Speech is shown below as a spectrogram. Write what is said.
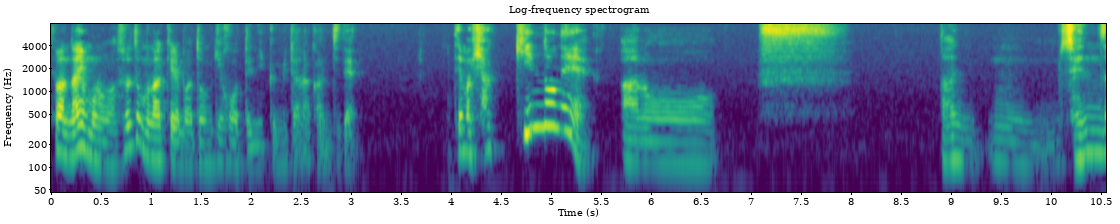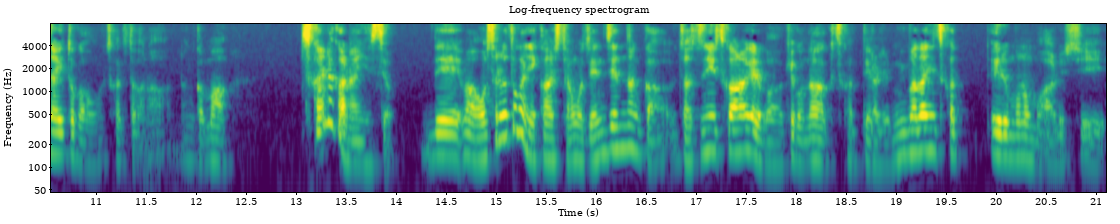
でまあないものはそれともなければドン・キホーテに行くみたいな感じで。でまあ100均のねあのーなんうん、洗剤とかを使ってたかななんかまあ使えなくはないんですよでまあお皿とかに関してはもう全然なんか雑に使わなければ結構長く使ってられる。未だに使えるものもあるし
